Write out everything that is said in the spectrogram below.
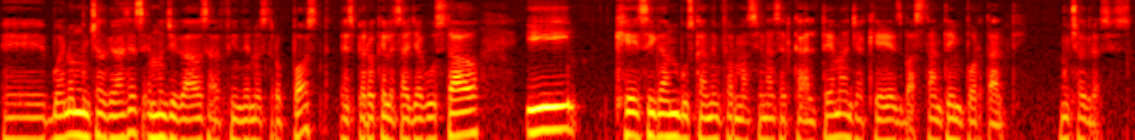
Eh, bueno, muchas gracias. Hemos llegado al fin de nuestro post. Espero que les haya gustado y que sigan buscando información acerca del tema ya que es bastante importante. Muchas gracias.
